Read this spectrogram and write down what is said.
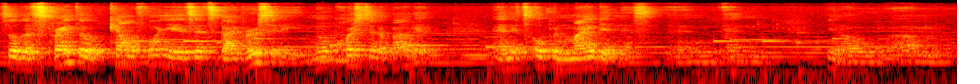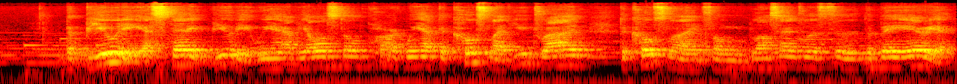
So the strength of California is its diversity, no question about it. And its open-mindedness and, and you know, the beauty, aesthetic beauty. We have Yellowstone Park. We have the coastline. You drive the coastline from Los Angeles to the Bay Area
